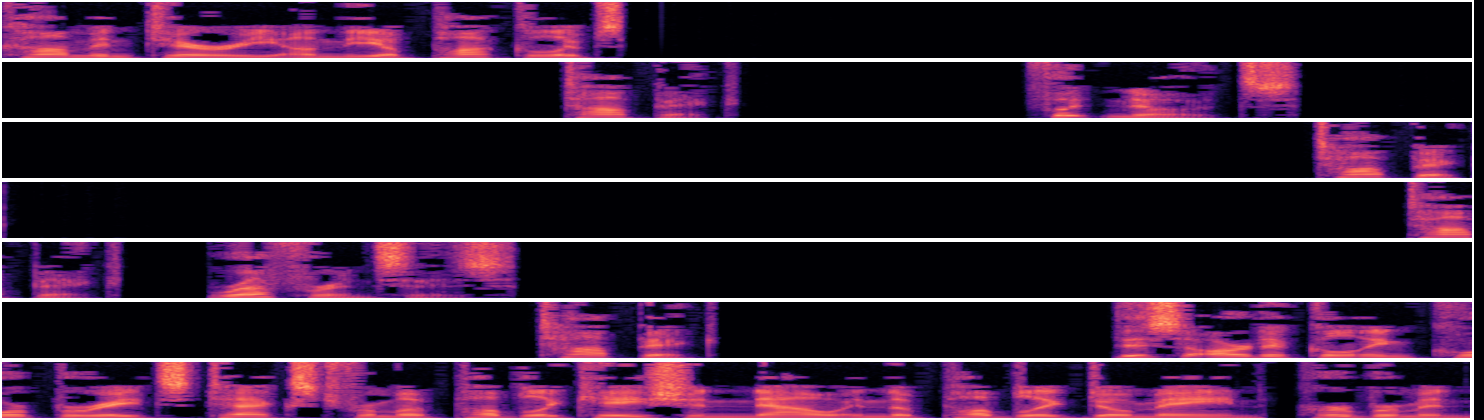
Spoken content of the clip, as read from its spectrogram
Commentary on the Apocalypse Topic. Footnotes Topic. Topic. References Topic. This article incorporates text from a publication now in the public domain, Herbermann,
